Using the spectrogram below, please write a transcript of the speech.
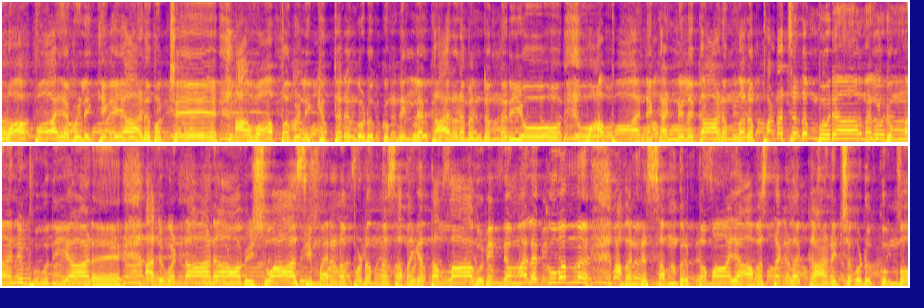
വാപ്പായ വിളിക്കുകയാണ് പക്ഷേ ആ വാപ്പ വിളിക്കുത്തരം കൊടുക്കുന്നില്ല. കാരണം എന്തെന്നറിയോ? വാപ്പാന്റെ കണ്ണിൽ കാണുന്നത് പടച്ചതമ്പുരാ നൽകുന്ന അനുഭൂതിയാണ്. അതുകൊണ്ടാണ് ആ വിശ്വാസി മരണപ്പെടുന്ന സമയത്ത് അള്ളാഹുവിന്റെ മലക്കുവന്ന് അവന്റെ സംതൃപ്തമായ അവസ്ഥകളെ കാണിച്ചു കൊടുക്കുമ്പോ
